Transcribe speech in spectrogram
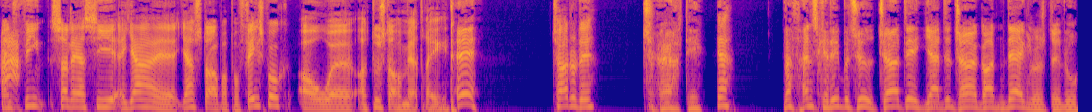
men Ah, fint, så lad os sige, at jeg, øh, jeg stopper på Facebook, og, øh, og du stopper med at drikke. pæ! Tør du det? Tør det? Ja. Hvad fanden skal det betyde? Tør det? Ja, det tør jeg godt, men det har jeg ikke lyst til, du.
